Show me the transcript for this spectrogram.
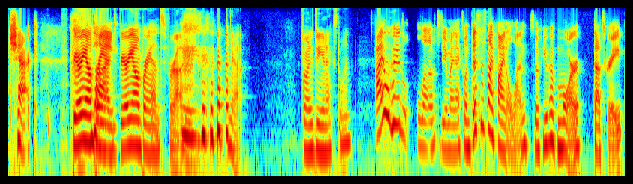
Check. Very on Done. brand. Very on brand for us. yeah. Do you want to do your next one? I would love to do my next one. This is my final one. So if you have more, that's great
